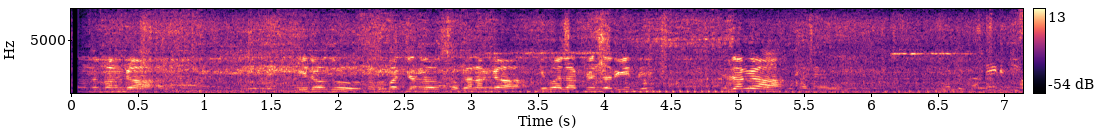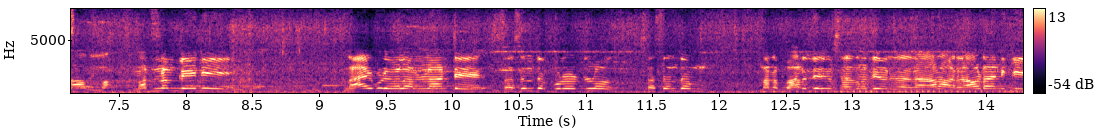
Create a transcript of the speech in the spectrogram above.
సందర్భంగా ఈరోజు సుభాష్ ఘనంగా నివాళులర్పడం జరిగింది. నిజంగా ఆ మ- మరణం లేని నాయకుడు ఎవరన్నా అంటే స్వతంత్ర పోరాటంలో స్వతంత్రం మన భారతదేశం స్వతంత్ర రావడానికి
